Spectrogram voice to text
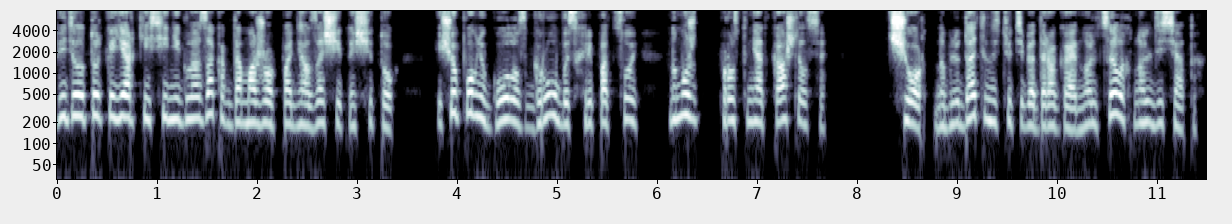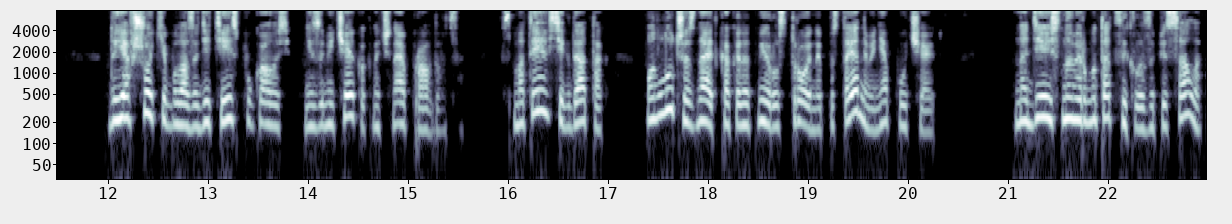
Видела только яркие синие глаза, когда мажор поднял защитный щиток. Еще помню голос, грубый, с хрипотцой, но, может, просто не откашлялся. Черт, наблюдательность у тебя, дорогая, 0,0. Да я в шоке была, за детей испугалась. Не замечаю, как начинаю оправдываться. С Матеем всегда так. Он лучше знает, как этот мир устроен, и постоянно меня поучают. Надеюсь, номер мотоцикла записала?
